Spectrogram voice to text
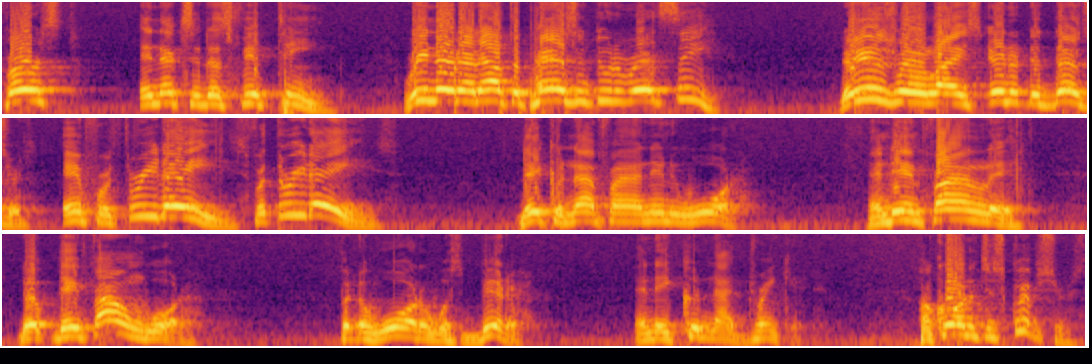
First, in Exodus 15, we know that after passing through the Red Sea, the Israelites entered the desert, and for three days, for three days, they could not find any water. And then finally, the, they found water, but the water was bitter, and they could not drink it. According to scriptures,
